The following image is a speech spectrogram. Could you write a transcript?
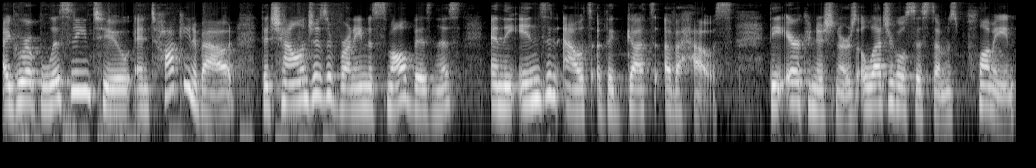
I grew up listening to and talking about the challenges of running a small business and the ins and outs of the guts of a house. The air conditioners, electrical systems, plumbing,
